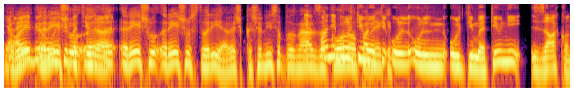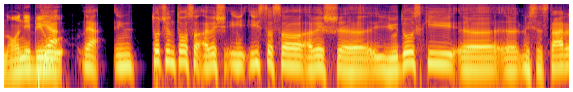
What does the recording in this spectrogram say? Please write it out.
Ja, bil rešil, ultimativna- eh, rešil, rešil stvari, a veš, ki še niso Ja, poznali on je bil ultimati, ul, ul, ultimativni zakon. On je bil. Ja, ja, in točno to so, a veš, isto so, a veš, uh, judovski, uh, uh, mislim, star,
